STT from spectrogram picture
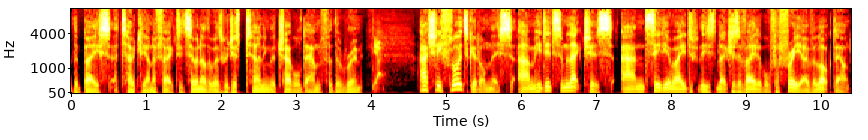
the bass are totally unaffected. So, in other words, we're just turning the treble down for the room. Yeah. Actually, Floyd's good on this. Um, he did some lectures, and CEDIA made these lectures available for free over lockdown.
